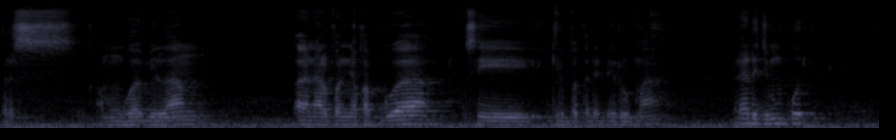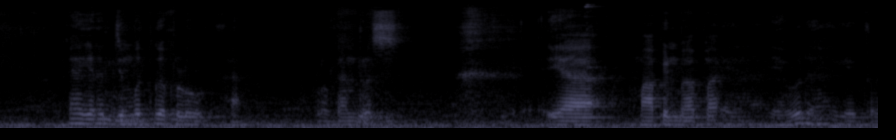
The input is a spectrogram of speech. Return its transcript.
Terus om gue bilang eh, nelpon nyokap gue si Gilbert ada di rumah ada jemput. Ya akhirnya dijemput gue pelukan pelukan terus ya maafin bapak ya ya udah gitu.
